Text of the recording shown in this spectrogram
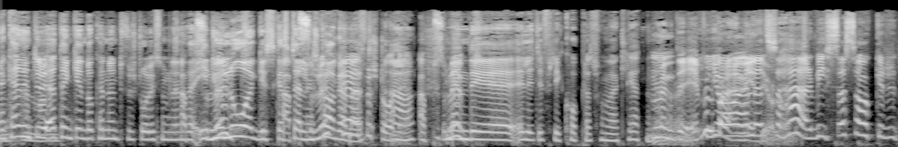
än- kan inte, man- jag tänker då kan du inte förstå liksom den ideologiska Absolut kan ställningstagandet? jag förstå det. Absolut. Men det är lite frikopplat från verkligheten. Men det är väl Ja bara en eller så här, vissa saker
